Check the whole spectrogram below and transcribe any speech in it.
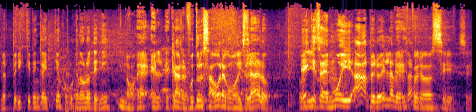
no esperéis que tengáis tiempo porque no lo tenéis. No, eh, el, eh, claro, el futuro es ahora, como dice. Claro. Es que es muy. Ah, pero es la verdad. pero sí, sí.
